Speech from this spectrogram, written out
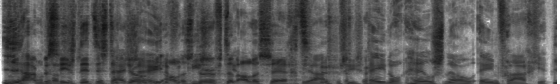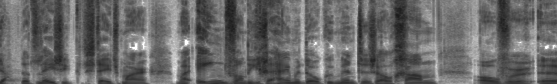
Ja, precies. is Dit is de Joe die alles durft en alles zegt. Ja, precies. hey, nog heel snel één vraagje. Ja. Dat lees ik steeds maar. Maar één van die geheime documenten zou gaan over eh,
